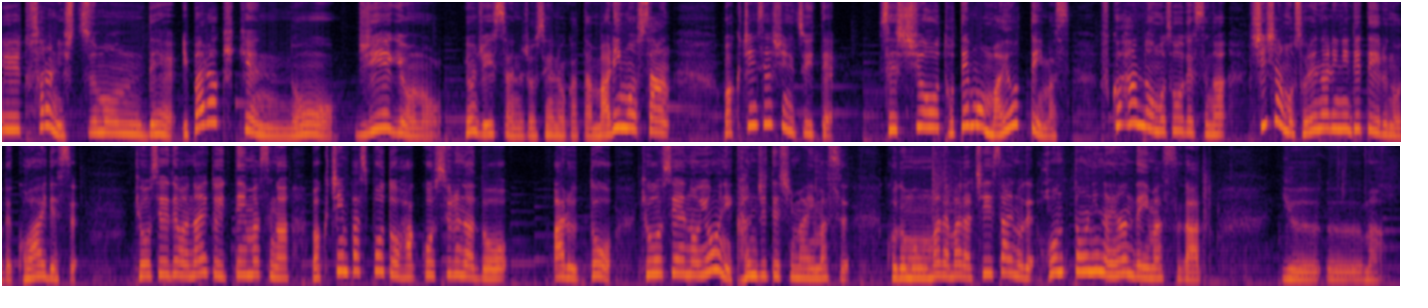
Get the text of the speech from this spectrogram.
えーと、さらに質問で茨城県の自営業の41歳の女性の方マリモさんワクチン接種について接種をとても迷っています。副反応もそうですが死者もそれなりに出ているので怖いです。強制ではないと言っていますがワクチンパスポートを発行するなどあると強制のように感じてしまいます。子供もまだまだ小さいので本当に悩んでいますがというまあ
